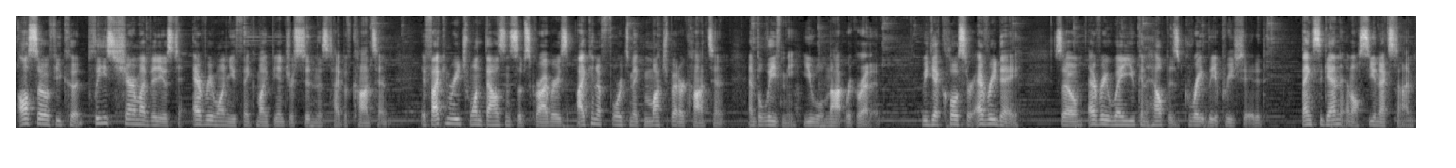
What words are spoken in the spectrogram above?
Also, if you could, please share my videos to everyone you think might be interested in this type of content. If I can reach 1,000 subscribers, I can afford to make much better content, and believe me, you will not regret it. We get closer every day, so every way you can help is greatly appreciated. Thanks again, and I'll see you next time.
